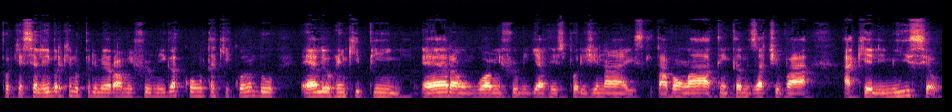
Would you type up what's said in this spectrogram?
Porque você lembra que no primeiro Homem-Formiga conta que quando ela e o Hank Pym eram o Homem-Formiga e a Vespa originais, que estavam lá tentando desativar aquele míssil,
